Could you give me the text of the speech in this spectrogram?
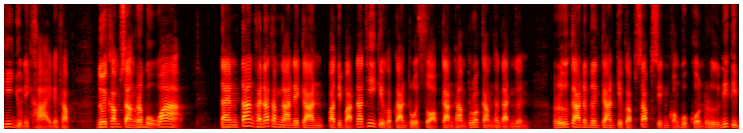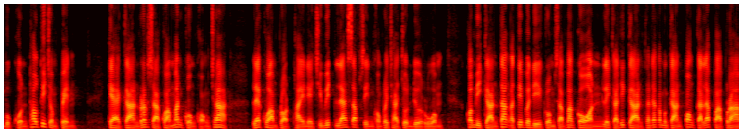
ที่อยู่ในข่ายนะครับ โดยคำสั่งระบุว่า แต่งตั้งคณะทำงานในการปฏิบัติหน้าที่เกี่ยวกับการตรวจสอบการทำธุรกรรมทางการเงิน หรือการดำเนินการเกี่ยวกับทรัพย์สินของบุคคล หรือนิติบุคคลเท่าที่จำเป็น แก่การรักษาความมั่นคงของชาติ และความปลอดภัยในชีวิตและทรัพย์สินของประชาชนโดยรวม ก็มีการตั้งอธิบดีกรมสรรพากรเลขาธิการคณะกรรมการป้องกันและปราบปราม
